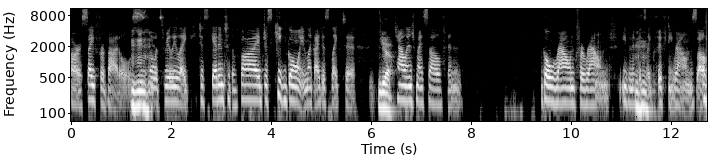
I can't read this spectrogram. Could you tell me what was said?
are cipher battles. Mhm. So it's really like just get into the vibe, just keep going. Like I just like to Yeah. challenge myself and go round for round, even if it's like 50 rounds. I'll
